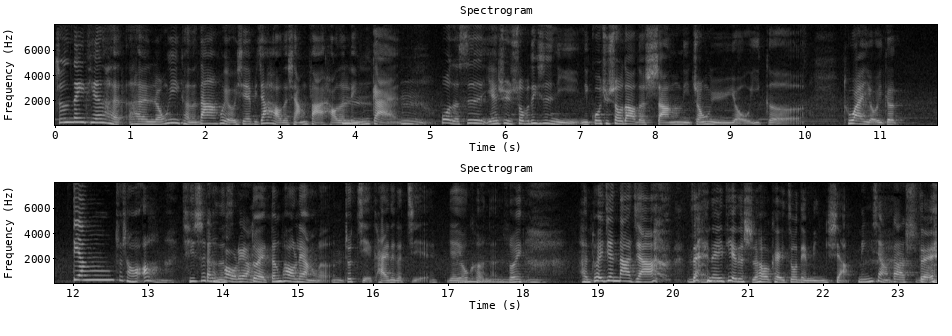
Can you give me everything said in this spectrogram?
就是那一天很很容易，可能大家会有一些比较好的想法、好的灵感，嗯或者是也许说不定是你你过去受到的伤，你终于有一个突然有一个叮，就想说哦，其实可能灯泡亮。对灯泡亮了，就解开那个结也有可能，所以很推荐大家 在那一天的时候可以做点冥想，冥想大师，对，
